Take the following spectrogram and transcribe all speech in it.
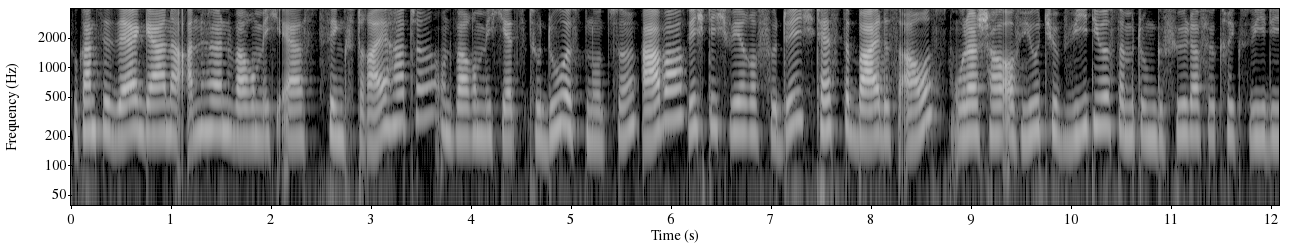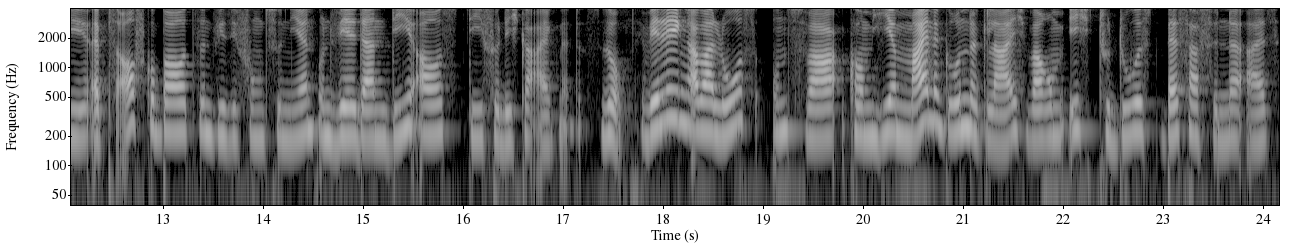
Du kannst dir sehr gerne anhören, warum ich erst Things 3 hatte und warum ich jetzt Todoist nutze. Aber wichtig wäre für dich, teste beides aus oder schau auf YouTube Videos, damit du ein Gefühl dafür kriegst, wie die Apps aufgebaut sind, wie sie funktionieren und wähl dann die aus, die für dich geeignet ist. So, wir legen aber los und zwar kommen hier meine Gründe gleich, warum ich Todoist besser finde als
